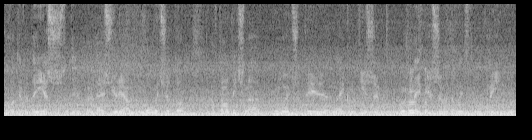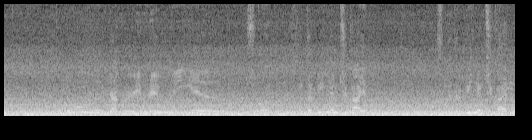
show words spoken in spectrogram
кого ти видаєш, ти відповідаєш Юрія Андруховича, то автоматично думають, що ти найкрутіше, найбільше видавництво України. Тому дякую Юрію і е, що з нетерпінням чекаємо. З нетерпінням чекаємо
